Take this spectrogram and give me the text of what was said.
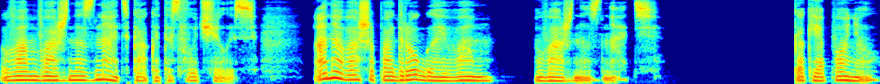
вам важно знать, как это случилось. Она ваша подруга, и вам важно знать. Как я понял,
